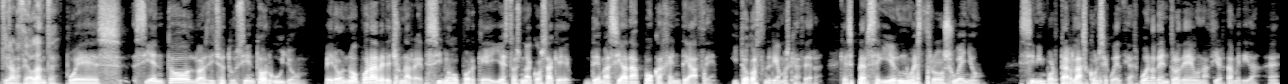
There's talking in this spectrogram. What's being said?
tirar hacia adelante. Pues siento, lo has dicho tú, siento orgullo, pero no por haber hecho una red, sino porque, y esto es una cosa que demasiada poca gente hace, y todos tendríamos que hacer, que es perseguir nuestro sueño, sin importar las consecuencias, bueno, dentro de una cierta medida. ¿eh?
